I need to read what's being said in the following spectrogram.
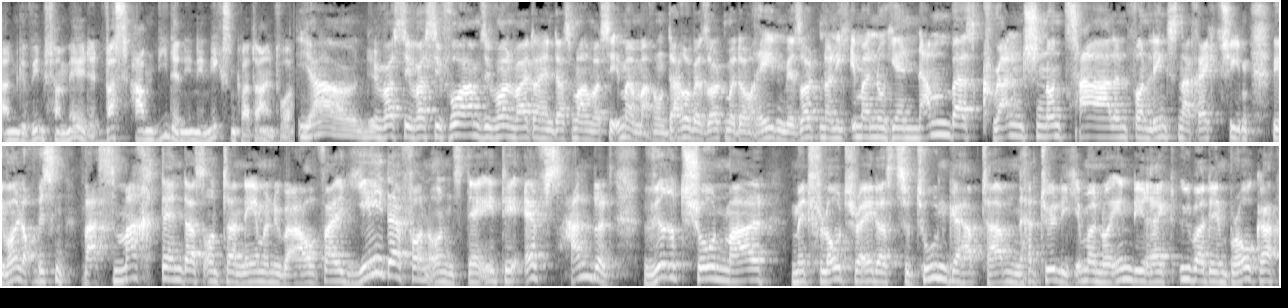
an Gewinn vermeldet. Was haben die denn in den nächsten Quartalen vor? Ja, was sie, was sie vorhaben, sie wollen weiterhin das machen, was sie immer machen. Und darüber sollten wir doch reden. Wir sollten doch nicht immer nur hier Numbers crunchen und Zahlen von links nach rechts schieben. Wir wollen doch wissen, was macht denn das Unternehmen überhaupt? Weil jeder von uns, der ETFs handelt, wird schon mal mit Flow Traders zu tun gehabt haben. Natürlich immer nur indirekt über den Broker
